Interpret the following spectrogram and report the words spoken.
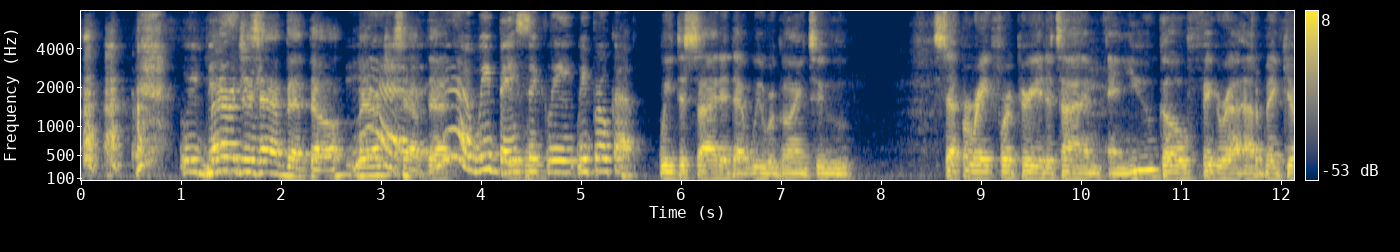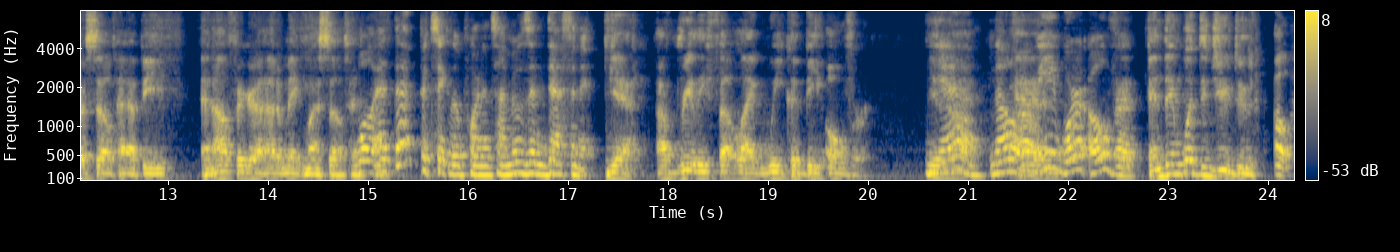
we Marriages have that, though. Marriages have that. Mm-hmm. Yeah, we basically we broke up. We decided that we were going to separate for a period of time, and you go figure out how to make yourself happy, and I'll figure out how to make myself happy. Well, at that particular point in time, it was indefinite. yeah, I really felt like we could be over. you yeah, know? no, And- we were over. And then what did you do? Oh,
